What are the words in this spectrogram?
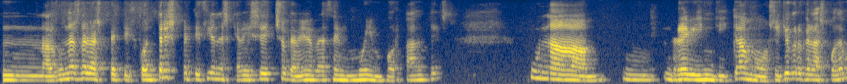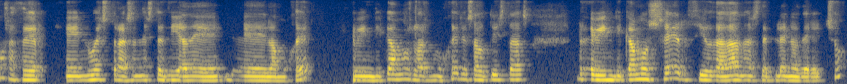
algunas de las peticiones, con tres peticiones que habéis hecho que a mí me parecen muy importantes. Una, mm, reivindicamos, y yo creo que las podemos hacer nuestras en este Día de, la Mujer, reivindicamos las mujeres autistas, reivindicamos ser ciudadanas de pleno derecho.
